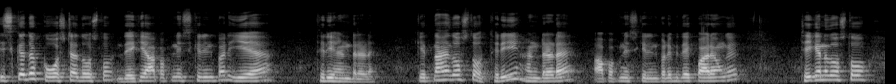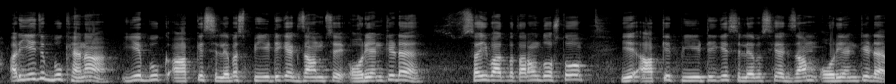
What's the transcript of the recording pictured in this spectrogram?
इसका जो कॉस्ट है दोस्तों, देखिए आप अपनी स्क्रीन पर, ये है थ्री हंड्रेड है कितना है दोस्तों? थ्री हंड्रेड है, आप अपनी स्क्रीन पर भी देख पा रहे होंगे। ठीक है ना दोस्तों? और ये जो बुक है ना, ये बुक आपके सिलेबस पीईटी के एग्ज़ाम से ओरिएंटेड है। सही बात बता रहा हूँ दोस्तों, ये आपके पीईटी के सिलेबस के एग्ज़ाम ओरिएंटेड है।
